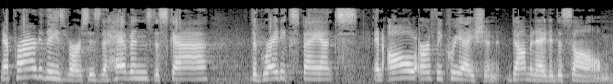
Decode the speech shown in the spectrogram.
Now, prior to these verses, the heavens, the sky, the great expanse, and all earthly creation dominated the psalm.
